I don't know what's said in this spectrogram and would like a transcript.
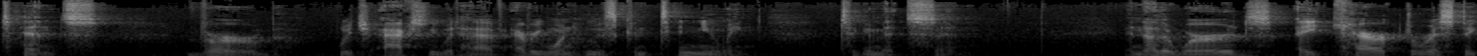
tense verb, which actually would have everyone who is continuing to commit sin. In other words, a characteristic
